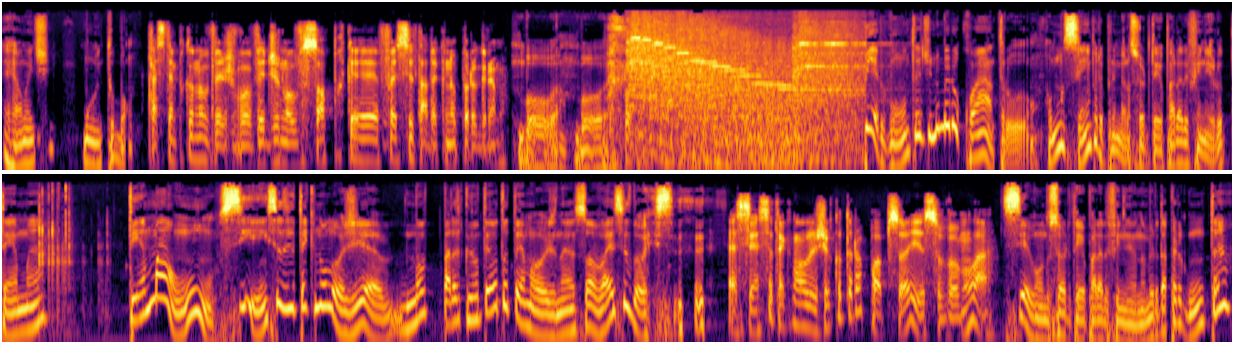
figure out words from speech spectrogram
É realmente muito bom. Faz tempo que eu não vejo, vou ver de novo só porque foi citado aqui no programa. Boa, boa. Pergunta de número 4. Como sempre, primeiro sorteio para definir o tema. Tema 1, ciências e tecnologia. Não, parece que não tem outro tema hoje, né? Só vai esses dois. é ciência, tecnologia e cultura pop, só isso. Vamos lá. Segundo sorteio para definir o número da pergunta.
